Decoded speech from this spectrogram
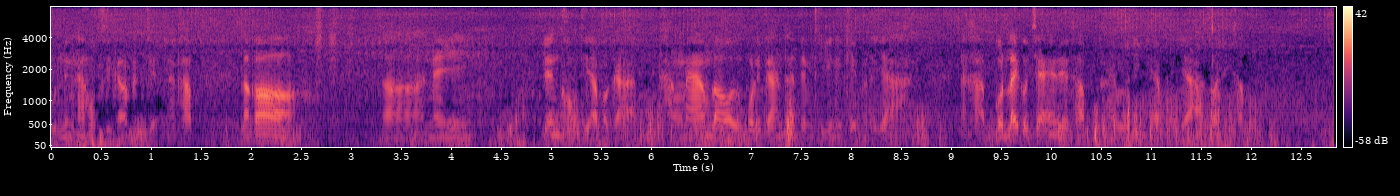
0801564987 นะครับ แล้วก็ในเรื่องของที่อับอากาศถังน้ำเราบริการท่านเต็มที่ในเขตพัทยานะครับ กดไลค์กดแชร์ให้ด้วยครับไฮเวอร์ดิ้งแคพัทยาสวัสดี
